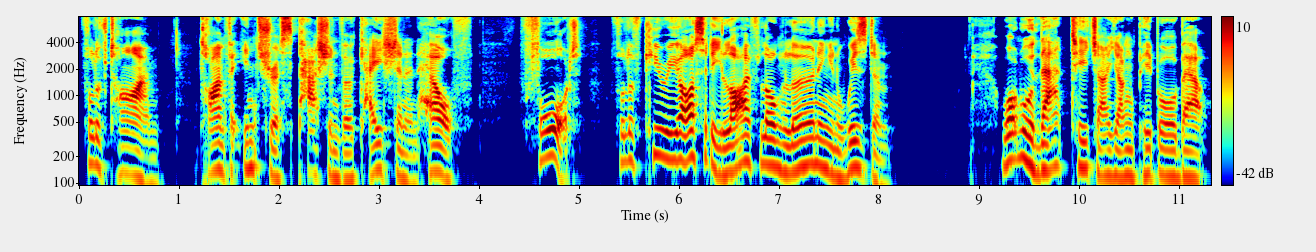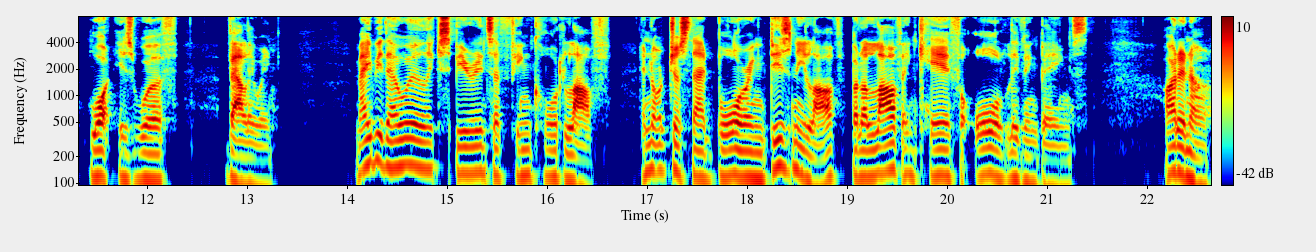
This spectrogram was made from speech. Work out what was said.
full of time, time for interest, passion, vocation, and health. Thought, full of curiosity, lifelong learning, and wisdom. What will that teach our young people about what is worth valuing? Maybe they will experience a thing called love. And not just that boring Disney love, but a love and care for all living beings. I don't know,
